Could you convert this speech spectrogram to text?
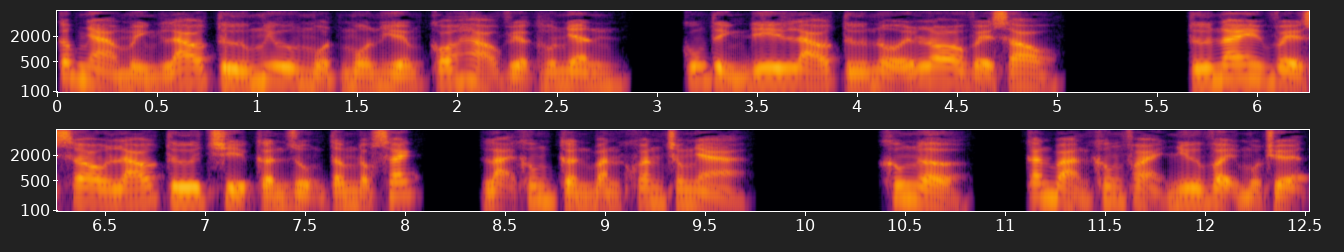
cấp nhà mình lao tứ mưu một môn hiếm có hảo việc hôn nhân, cũng tỉnh đi lão tứ nỗi lo về sau. Từ nay về sau lão tứ chỉ cần dụng tâm đọc sách, lại không cần băn khoăn trong nhà. Không ngờ, căn bản không phải như vậy một chuyện.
